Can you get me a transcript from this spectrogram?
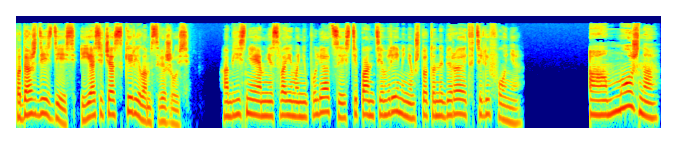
«Подожди здесь, я сейчас с Кириллом свяжусь». Объясняя мне свои манипуляции, Степан тем временем что-то набирает в телефоне. «А можно?»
